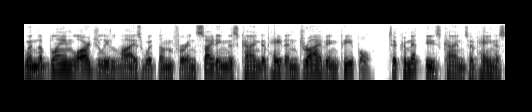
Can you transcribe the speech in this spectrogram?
when the blame largely lies with them for inciting this kind of hate and driving people to commit these kinds of heinous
